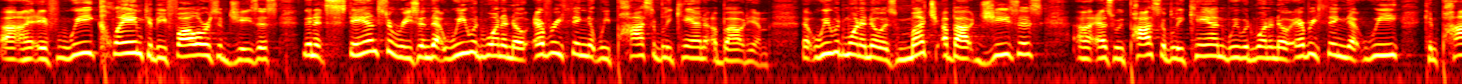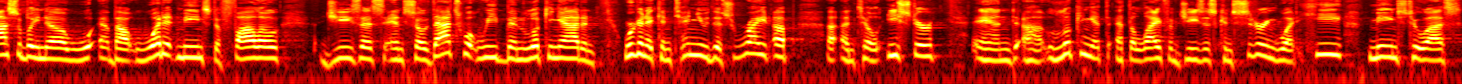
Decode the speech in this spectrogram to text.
uh, if we claim to be followers of Jesus, then it stands to reason that we would want to know everything that we possibly can about him. That we would want to know as much about Jesus uh, as we possibly can. We would want to know everything that we can possibly know w- about what it means to follow Jesus. And so that's what we've been looking at, and we're going to continue this right up uh, until Easter and uh, looking at, at the life of Jesus, considering what he means to us,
